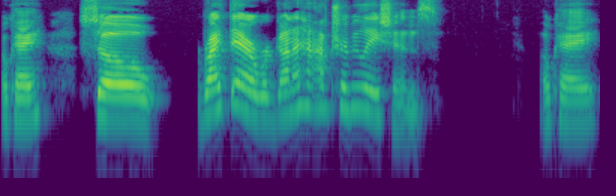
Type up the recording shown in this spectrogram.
Okay? So right there, we're going to have tribulations. Okay?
